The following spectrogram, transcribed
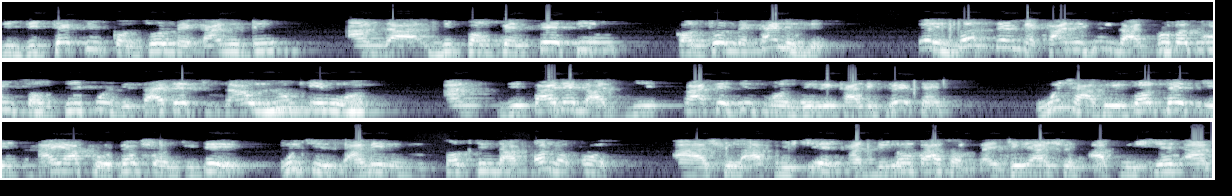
the detective control mechanism, and uh, the compensating control mechanism. So it's those same mechanisms that probably some people decided to now look inward and decided that the strategies must be recalibrated which has resulted in higher production today, which is, I mean, something that all of us uh, should appreciate and the lovers of Nigeria should appreciate and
